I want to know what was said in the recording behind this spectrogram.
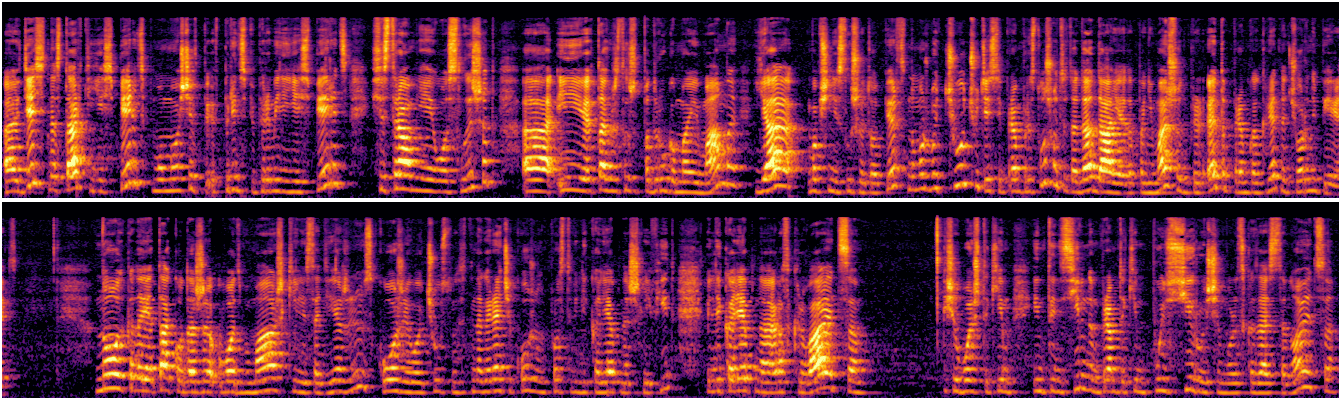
А, здесь на старте есть перец, по-моему, вообще, в принципе, в пирамиде есть перец. Сестра у меня его слышит, а, и также слышит подруга моей мамы. Я вообще не слышу этого перца, но, может быть, чуть-чуть, если прям прислушиваться, тогда да, я понимаю, что это прям конкретно черный перец. Но вот когда я так вот даже вот с бумажки или с одежды, ну, с кожи его чувствую, кстати, на горячей коже он просто великолепно шлифит, великолепно раскрывается, еще больше таким интенсивным, прям таким пульсирующим, можно сказать, становится.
